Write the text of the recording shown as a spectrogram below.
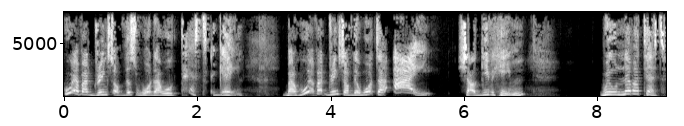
whoever drinks of this water will thirst again. But whoever drinks of the water I shall give him will never thirst.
